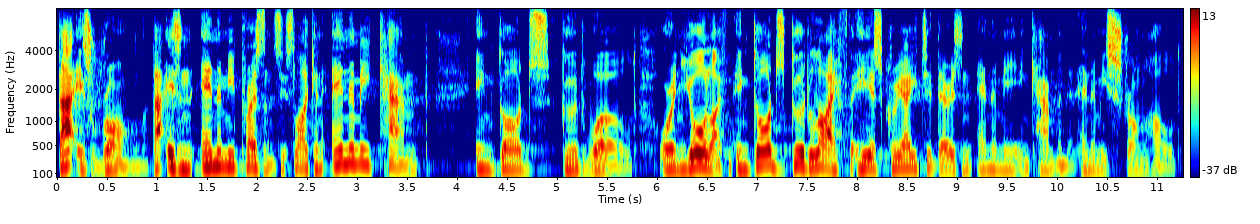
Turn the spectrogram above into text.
that is wrong? That is an enemy presence. It's like an enemy camp in God's good world or in your life, in God's good life that He has created, there is an enemy encampment, an enemy stronghold.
